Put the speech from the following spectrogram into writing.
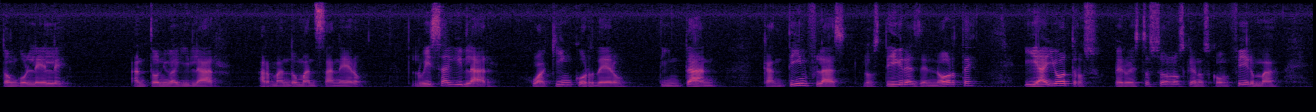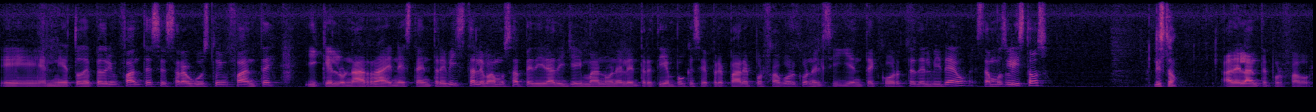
Tongolele, Antonio Aguilar, Armando Manzanero, Luis Aguilar, Joaquín Cordero, Tintán, Cantinflas, Los Tigres del Norte y hay otros, pero estos son los que nos confirma eh, el nieto de Pedro Infante, César Augusto Infante, y que lo narra en esta entrevista. Le vamos a pedir a DJ Manu en el entretiempo que se prepare, por favor, con el siguiente corte del video. ¿Estamos listos? Listo. Adelante, por favor.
